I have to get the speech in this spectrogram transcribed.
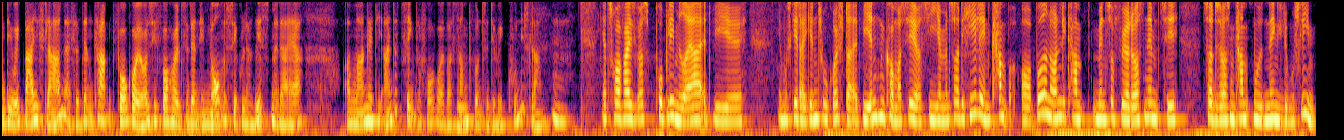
det er jo ikke bare islam. Altså, den kamp foregår jo også i forhold til den enorme sekularisme, der er, og mange af de andre ting, der foregår i vores Mm. samfund, så det er jo ikke kun islam. Mm. Jeg tror faktisk også, problemet er, at vi, øh, ja, måske der igen to grøfter, at vi enten kommer til at sige, jamen så er det hele en kamp, og både en åndelig kamp, men så fører det også nemt til, så er det så også en kamp mod den enkelte muslim,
